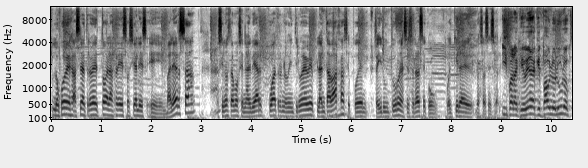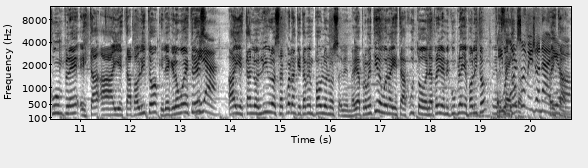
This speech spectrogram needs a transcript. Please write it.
Lo puedes hacer a través de todas las redes sociales en Valerza, o si no estamos en Alvear 499, planta baja, se pueden pedir un turno y asesorarse con cualquiera de los asesores. Y para que vea que Pablo Luro cumple, está ahí está Pablito, quería que lo muestres. Mirá. Ahí están los libros, ¿se acuerdan que también Pablo nos eh, me había prometido? Bueno, ahí está, justo en la previa de mi cumpleaños, Pablito. Impulso Ahí millonario. está.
